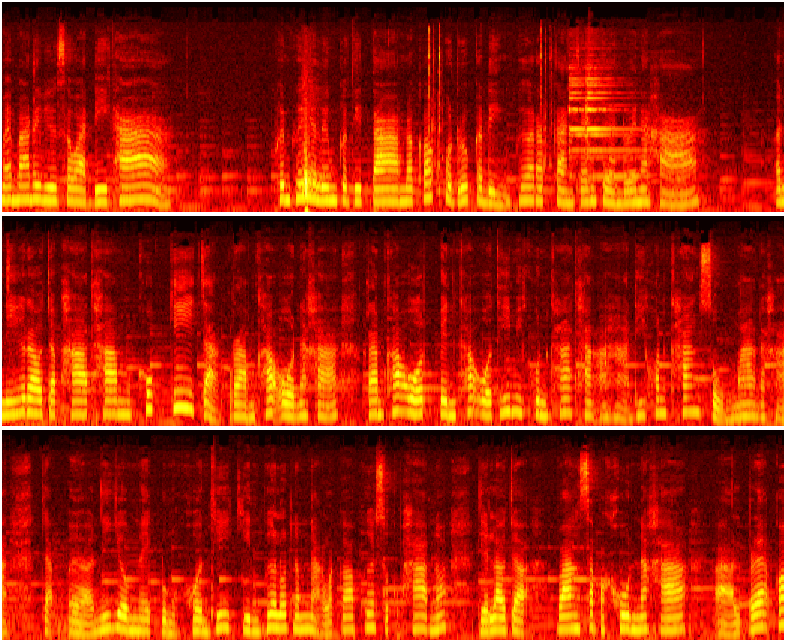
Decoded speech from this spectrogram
แม่บ้านรีวิวสวัสดีค่ะ เพื่อนๆอย่าลืมกดติดตามแล้วก็กดรูปกระดิ่งเพื่อรับการแจ้งเตือนด้วยนะคะวันนี้เราจะพาทำคุกกี้จากรำข้าวโอ๊ตนะคะ รำข้าวโอ๊ตเป็นข้าวโอ๊ตที่มีคุณค่าทางอาหารที่ค่อนข้างสูงมากนะคะ จะนิยมในกลุ่มคนที่กินเพื่อลดน้ำหนักแล้วก็เพื่อสุขภาพเนาะ เดี๋ยวเราจะวางสรรพคุณนะคะและก็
